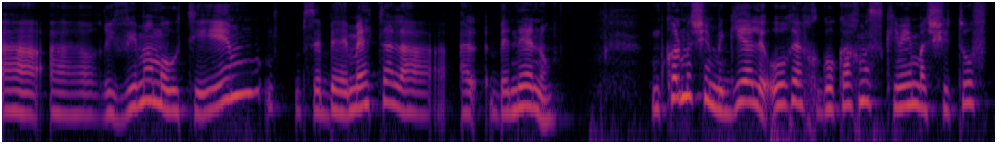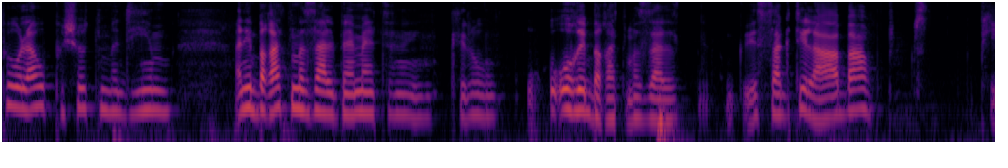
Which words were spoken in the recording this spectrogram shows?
הריבים המהותיים זה באמת על ה, על, בינינו. כל מה שמגיע לאורי, אנחנו כל כך מסכימים, השיתוף פעולה הוא פשוט מדהים. אני ברת מזל, באמת, אני כאילו, אורי ברת מזל. השגתי לאבא, פי.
